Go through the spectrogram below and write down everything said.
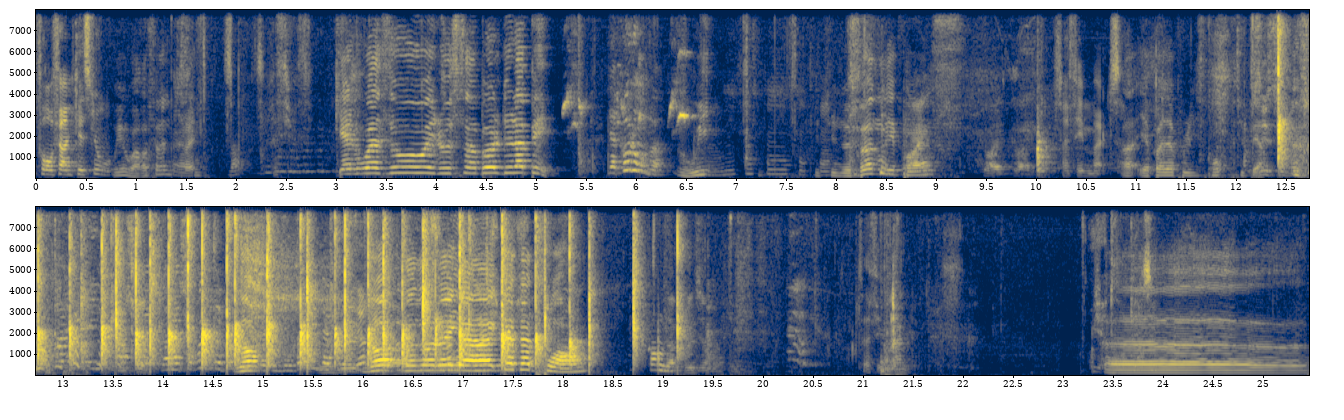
Faut refaire une question. Oui, on va refaire une Ah ouais. question. Quel oiseau est le symbole de la paix? La colombe. Oui, c'est une bonne réponse. Correct, correct. Ça fait mal ça. Ah, il n'y a pas d'applaudissements, super. Non, Non. Non, non, là il y a 4 à 3. hein. on applaudit, on applaudit. Ça fait mal. Euh...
